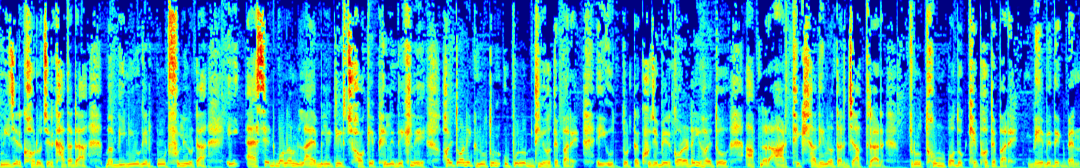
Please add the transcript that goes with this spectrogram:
নিজের খরচের খাতাটা বা বিনিয়োগের পোর্টফোলিওটা এই অ্যাসেট বনাম লায়াবিলিটির ছকে ফেলে দেখলে হয়তো অনেক নতুন উপলব্ধি হতে পারে। এই উত্তরটা খুঁজে বের করাটাই হয়তো আপনার আর্থিক স্বাধীনতার যাত্রার প্রথম পদক্ষেপ হতে পারে। ভেবে দেখবেন।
